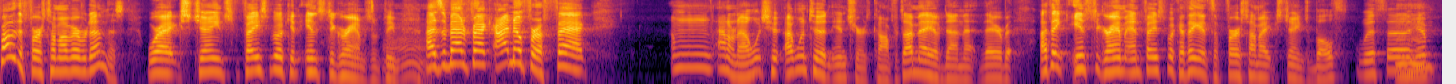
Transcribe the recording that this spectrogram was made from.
probably the first time I've ever done this, where I exchanged Facebook and Instagrams with people. As a matter of fact, I know for a fact. mm, I don't know. I went, to, I went to an insurance conference. I may have done that there, but I think Instagram and Facebook. I think it's the first time I exchanged both with uh, him,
